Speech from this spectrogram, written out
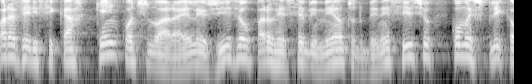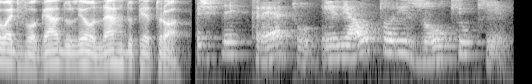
para verificar quem continuará elegível para o recebimento do benefício, como explica o advogado Leonardo Petró. Este decreto ele autorizou que o quê?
